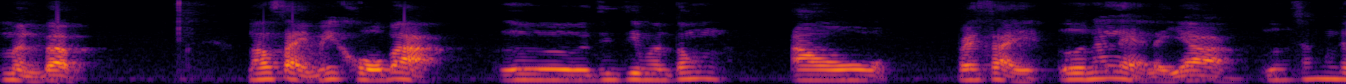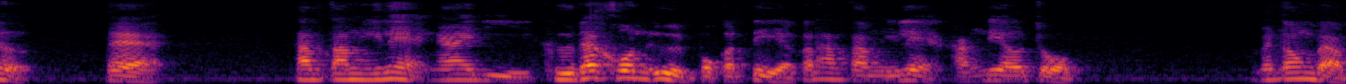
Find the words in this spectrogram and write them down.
เหมือนแบบ เราใส่ไม่ครบอะเออจริง ๆมันต้องเอาไปใส่เออนั่นแหละหลายอย่างเออช่างเถอะ แต่ทำตามนี้แหละง่ายดี คือถ้าคนอื่นปกติก็ทำตามนี้แหละครั้งเดียวจบ ไม่ต้องแบบ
